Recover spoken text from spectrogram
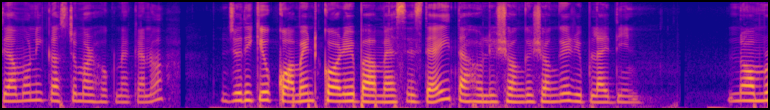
যেমনই কাস্টমার হোক না কেন, যদি কেউ কমেন্ট করে বা মেসেজ দেয়, তাহলে সঙ্গে সঙ্গে রিপ্লাই দিন। নম্র,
